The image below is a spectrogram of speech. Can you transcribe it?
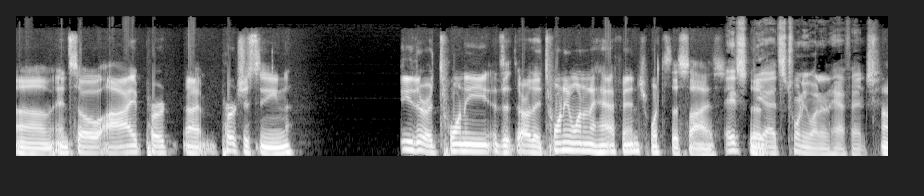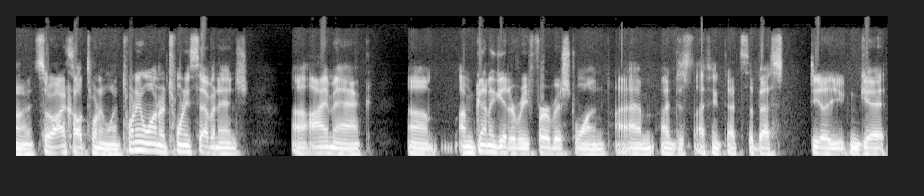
Um, and so I per, uh, purchasing either a 20 is it, are they 21 and a half inch what's the size It's The- yeah, it's 21 and a half inch. all right, so I call it 21. 21 or 27 inch uh, iMac. Um, I'm gonna get a refurbished one. I'm, I just I think that's the best deal you can get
